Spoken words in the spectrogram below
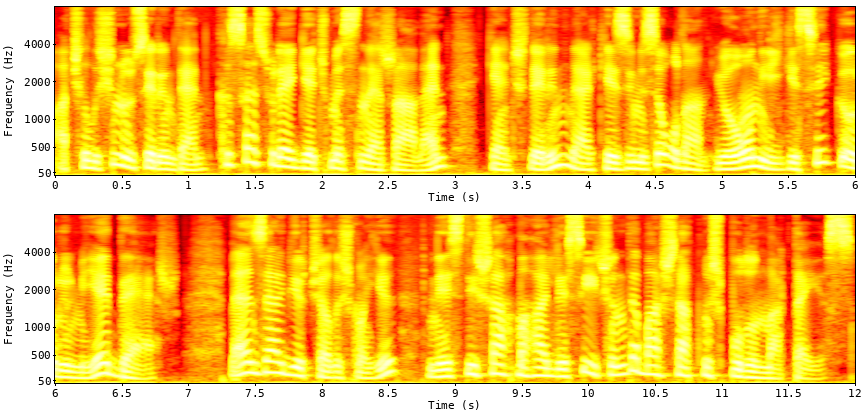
Açılışın üzerinden kısa süre geçmesine rağmen gençlerin merkezimize olan yoğun ilgisi görülmeye değer. Benzer bir çalışmayı Neslişah Mahallesi içinde başlatmış bulunmaktayız.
